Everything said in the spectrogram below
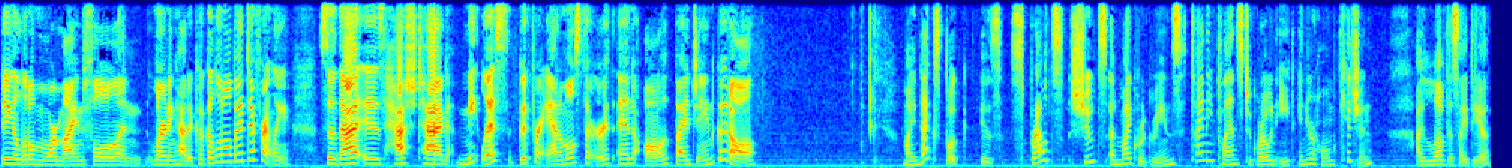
being a little more mindful and learning how to cook a little bit differently. So that is hashtag meatless, good for animals, the earth, and all by Jane Goodall. My next book is Sprouts, Shoots, and Microgreens Tiny Plants to Grow and Eat in Your Home Kitchen. I love this idea.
